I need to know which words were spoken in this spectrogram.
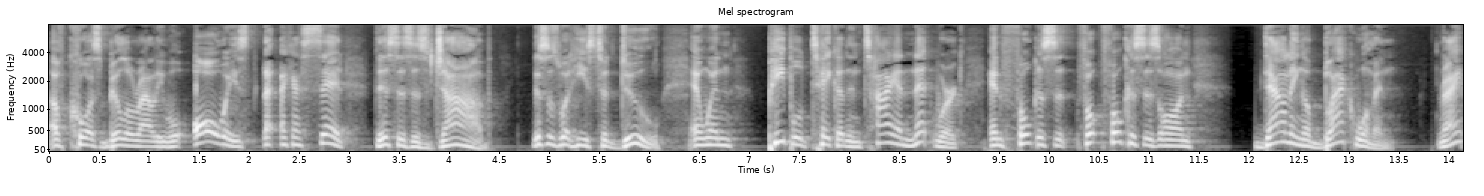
of course, Bill O'Reilly will always, like I said, this is his job. This is what he's to do. And when people take an entire network and focus fo- focuses on downing a black woman, right?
